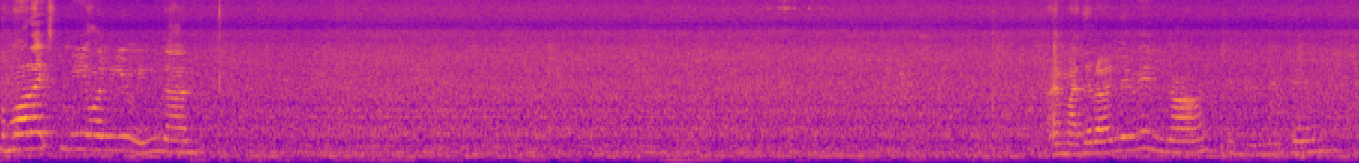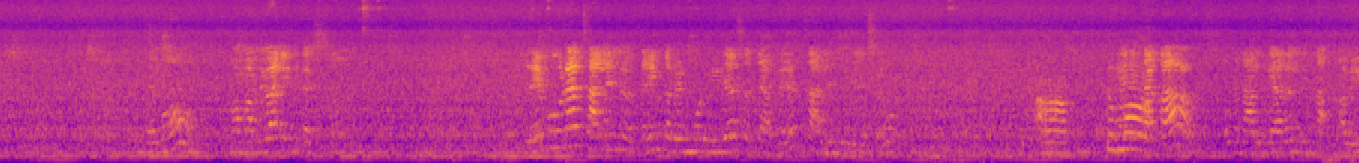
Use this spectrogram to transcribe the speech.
Tomorrow is me on you in the my mother I live in మేము మా మమ్మీ వాళ్ళ ఇంటికి వచ్చాం. రేపు కూడా ఛాలెంజ్ వస్తాయి. ఇంకా రెండు మూడు వీడియోస్ వస్తాయి. అప్పుడే ఛాలెంజ్ వీడియోస్ టుమారో ఇందాక ఒక నాలుగు గ్యారెలు తిన్నా. అవి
